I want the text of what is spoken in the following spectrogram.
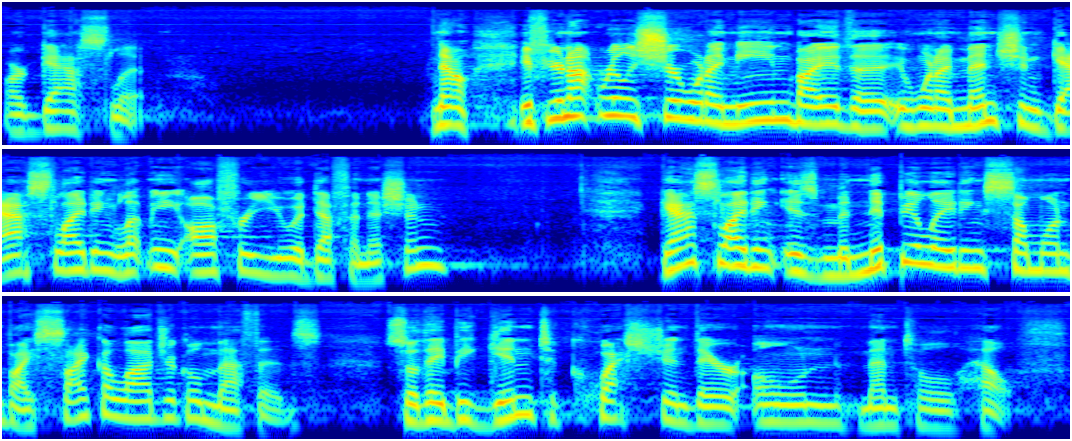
are gaslit. Now, if you're not really sure what I mean by the when I mention gaslighting, let me offer you a definition. Gaslighting is manipulating someone by psychological methods So they begin to question their own mental health.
